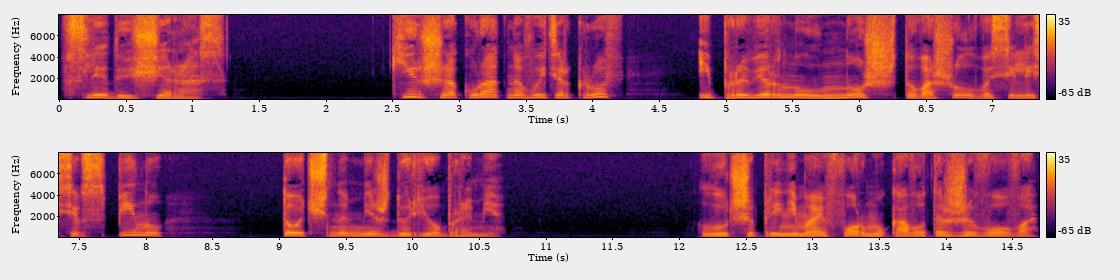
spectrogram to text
В следующий раз. Кирши аккуратно вытер кровь и провернул нож, что вошел Василисе в спину, точно между ребрами. Лучше принимай форму кого-то живого.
